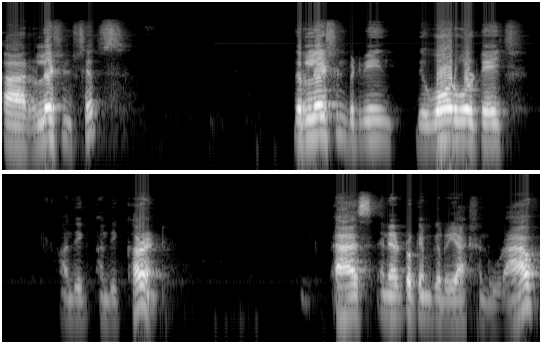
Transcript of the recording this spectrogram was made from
uh, relationships, the relation between the over voltage and the, and the current as an electrochemical reaction would have.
